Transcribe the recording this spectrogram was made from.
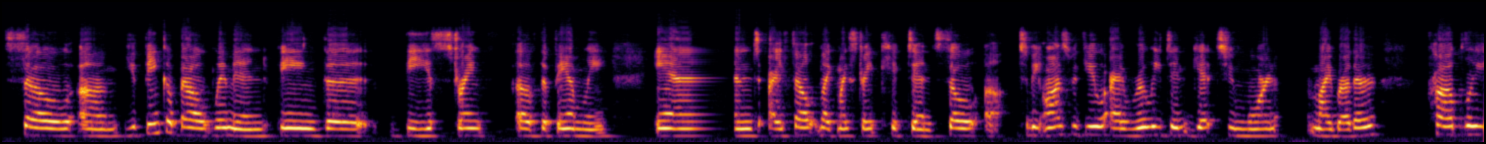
So um, you think about women being the the strength of the family, and and I felt like my strength kicked in. So uh, to be honest with you, I really didn't get to mourn my brother probably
